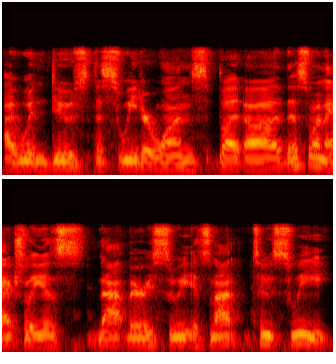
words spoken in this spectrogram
I wouldn't do the sweeter ones, but uh, this one actually is not very sweet. It's not too sweet,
